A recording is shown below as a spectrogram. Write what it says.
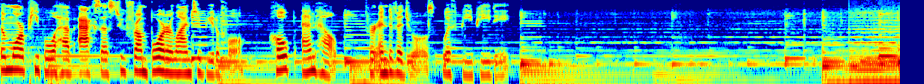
the more people will have access to From Borderline to Beautiful hope and help for individuals with BPD. Bye.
